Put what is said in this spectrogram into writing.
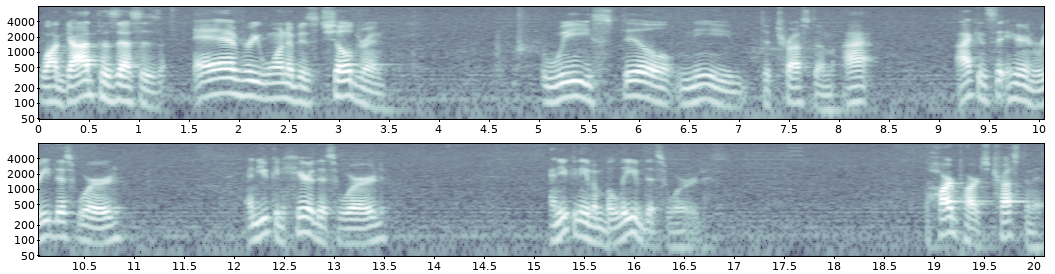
while God possesses every one of his children, we still need to trust him. I, I can sit here and read this word, and you can hear this word, and you can even believe this word. The hard part's trusting it.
